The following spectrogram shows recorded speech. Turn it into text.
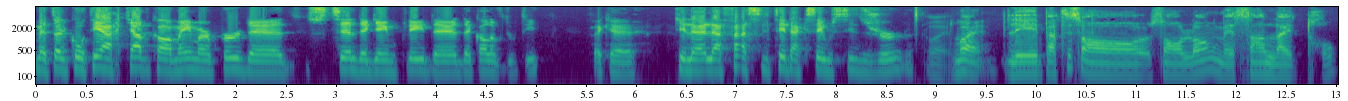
mais t'as le côté arcade quand même un peu de, du style de gameplay de, de Call of Duty. Fait que puis la, facilité d'accès aussi du jeu. Ouais. ouais. Les parties sont, sont longues, mais sans l'être trop.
